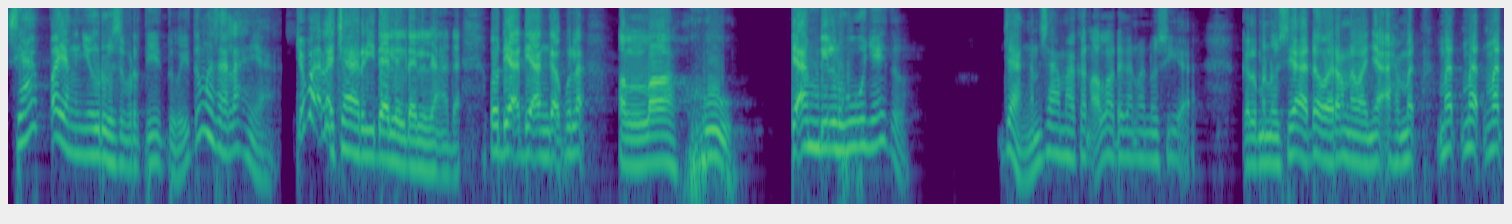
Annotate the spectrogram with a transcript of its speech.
siapa yang nyuruh seperti itu? Itu masalahnya. Coba lah cari dalil-dalil yang ada. Oh dia dianggap pula Allahu. Diambil hu-nya itu. Jangan samakan Allah dengan manusia. Kalau manusia ada orang namanya Ahmad, mat mat mat,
